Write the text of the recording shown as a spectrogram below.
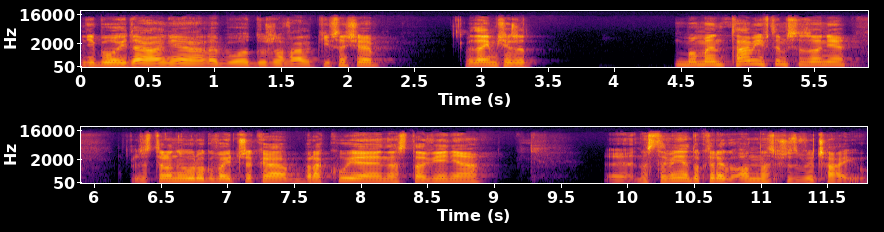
Nie było idealnie, ale było dużo walki. W sensie, wydaje mi się, że momentami w tym sezonie ze strony Urugwajczyka brakuje nastawienia, e, nastawienia, do którego on nas przyzwyczaił.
